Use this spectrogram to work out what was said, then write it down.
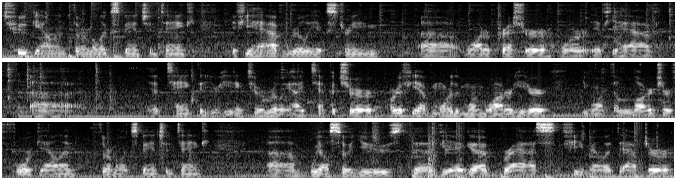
two gallon thermal expansion tank. If you have really extreme uh, water pressure or if you have uh, a tank that you're heating to a really high temperature, or if you have more than one water heater, you want the larger four gallon thermal expansion tank. Um, we also use the Viega brass female adapter,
